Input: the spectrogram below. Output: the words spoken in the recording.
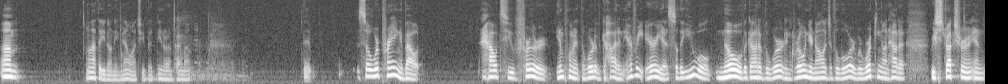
Um, well, not that you don't need me, I want you, but you know what I'm talking about. So we're praying about how to further implement the Word of God in every area so that you will know the God of the Word and grow in your knowledge of the Lord. We're working on how to restructure and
